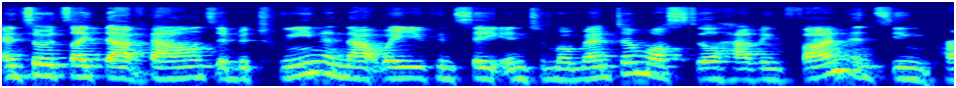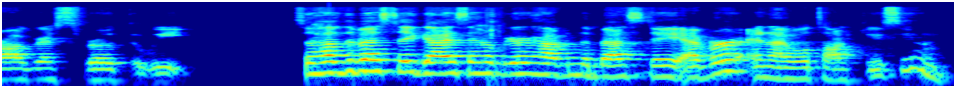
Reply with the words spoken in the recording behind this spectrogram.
And so it's like that balance in between. And that way you can stay into momentum while still having fun and seeing progress throughout the week. So have the best day, guys. I hope you're having the best day ever, and I will talk to you soon.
